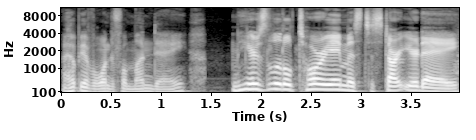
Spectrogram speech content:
I hope you have a wonderful Monday. And here's a little Tori Amos to start your day.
